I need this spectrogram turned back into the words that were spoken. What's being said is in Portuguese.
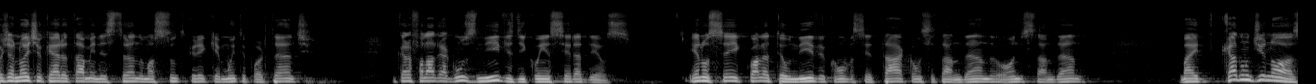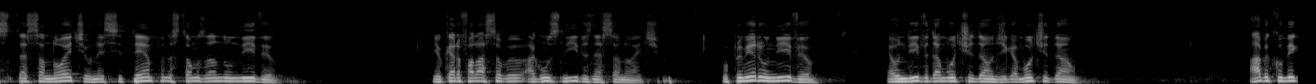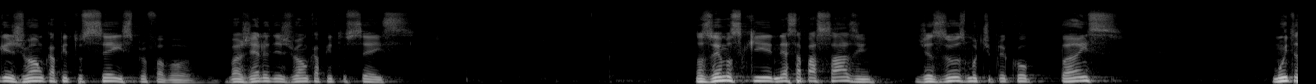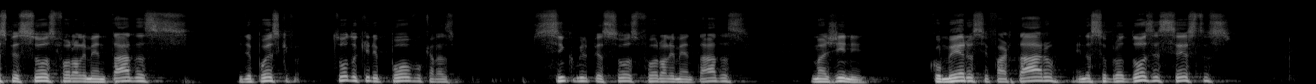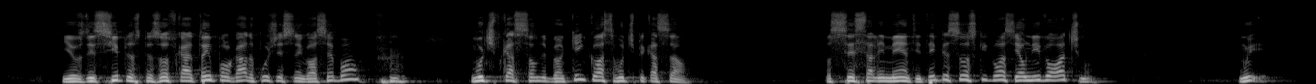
Hoje à noite eu quero estar ministrando um assunto que eu creio que é muito importante. Eu quero falar de alguns níveis de conhecer a Deus. Eu não sei qual é o teu nível, como você está, como você está andando, onde está andando, mas cada um de nós, nessa noite ou nesse tempo, nós estamos dando um nível. E eu quero falar sobre alguns níveis nessa noite. O primeiro nível é o nível da multidão, diga multidão. Abre comigo em João capítulo 6, por favor. Evangelho de João, capítulo 6. Nós vemos que nessa passagem, Jesus multiplicou pães, muitas pessoas foram alimentadas, e depois que todo aquele povo, aquelas 5 mil pessoas foram alimentadas, imagine, comeram, se fartaram, ainda sobrou 12 cestos, e os discípulos, as pessoas ficaram tão empolgadas, puxa, esse negócio é bom. Multiplicação de pão. Quem gosta de multiplicação? Você se alimenta. E tem pessoas que gostam, e é um nível ótimo.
